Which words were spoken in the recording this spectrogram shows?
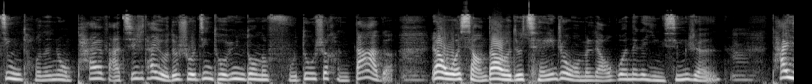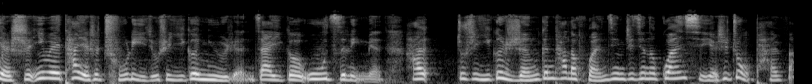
镜头的那种拍法，其实它有的时候镜头运动的幅度是很大的，让我想到了就前一阵我们聊过那个隐形人，他也是，因为他也是处理就是一个女人在一个屋子里面，他。就是一个人跟他的环境之间的关系，也是这种拍法。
